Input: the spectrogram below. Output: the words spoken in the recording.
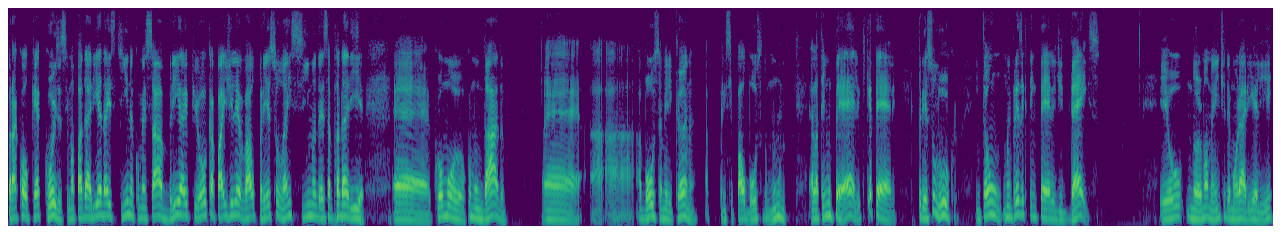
para qualquer coisa. Se uma padaria da esquina começar a abrir a IPO, capaz de levar o preço lá em cima dessa padaria. É, como, como um dado, é, a, a, Bolsa Americana, a principal bolsa do mundo, ela tem um PL. O que é PL? Preço-lucro. Então, uma empresa que tem PL de 10, eu normalmente demoraria ali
